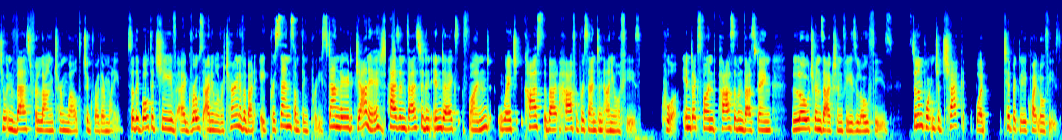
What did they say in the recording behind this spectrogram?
to invest for long-term wealth to grow their money. So they both achieve a gross annual return of about 8%, something pretty standard. Janet has invested in index fund, which costs about half a percent in annual fees. Cool. Index fund, passive investing, low transaction fees, low fees. Still important to check, but typically quite low fees.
